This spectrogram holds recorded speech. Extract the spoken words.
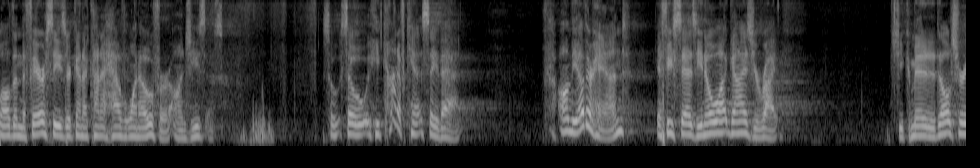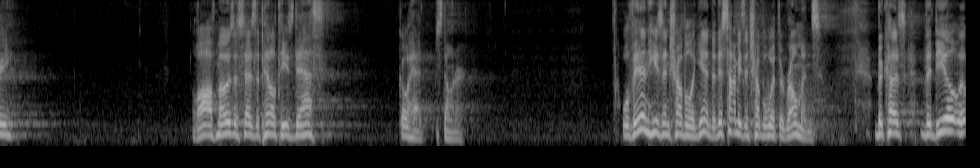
well, then the Pharisees are going to kind of have one over on Jesus. So, so he kind of can't say that. On the other hand, if he says, you know what, guys, you're right. She committed adultery. The law of Moses says the penalty is death. Go ahead, stone her. Well, then he's in trouble again, but this time he's in trouble with the Romans. Because the deal,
